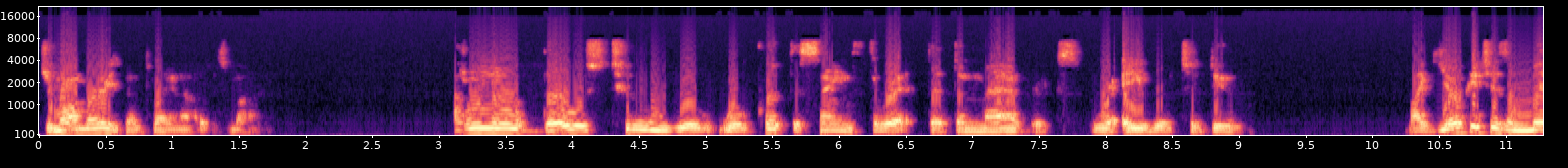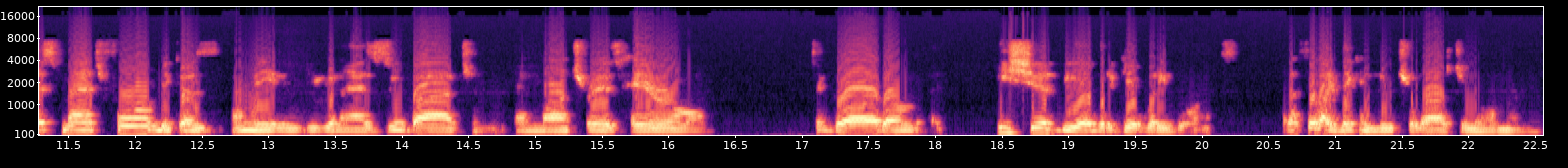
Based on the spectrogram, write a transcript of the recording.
Jamal Murray's been playing out of his mind. I don't know if those two will, will put the same threat that the Mavericks were able to do like Jokic is a mismatch for him because I mean you're gonna have Zubac and, and Montrezl Harrell to guard him. He should be able to get what he wants, but I feel like they can neutralize Jamal Murray.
